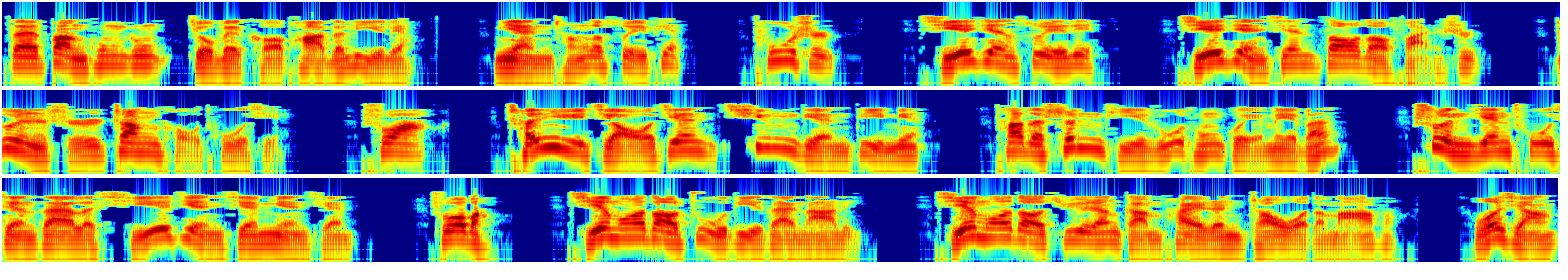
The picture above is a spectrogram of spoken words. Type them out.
在半空中就被可怕的力量碾成了碎片。突施，邪剑碎裂，邪剑仙遭到反噬，顿时张口吐血。唰，陈宇脚尖轻点地面，他的身体如同鬼魅般。瞬间出现在了邪剑仙面前，说吧，邪魔道驻地在哪里？邪魔道居然敢派人找我的麻烦，我想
